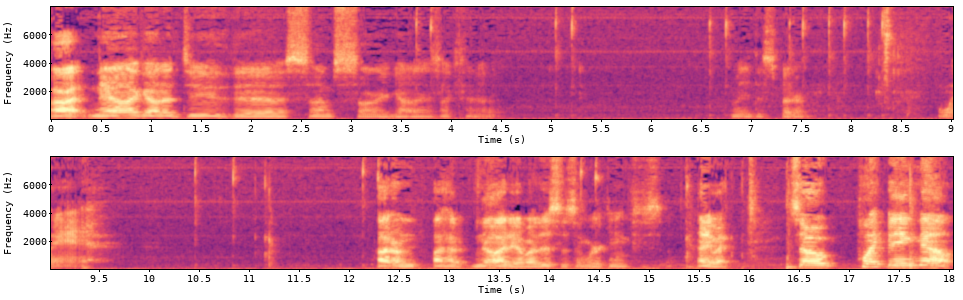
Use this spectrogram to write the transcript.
All right, now I gotta do this. I'm sorry, guys. I could have made this better. Wah. I don't. I have no idea why this isn't working. Anyway, so point being now,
